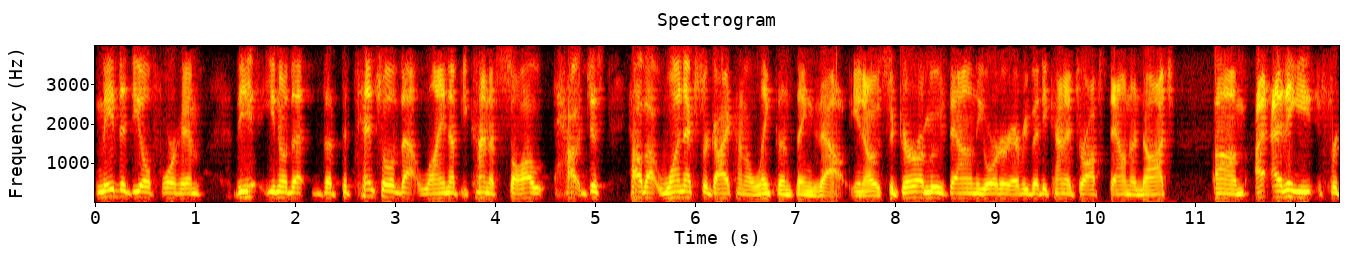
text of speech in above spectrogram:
made the deal for him, the you know that the potential of that lineup, you kind of saw how just how that one extra guy kind of lengthened things out. You know, Segura moves down in the order, everybody kind of drops down a notch. Um, I, I think he, for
